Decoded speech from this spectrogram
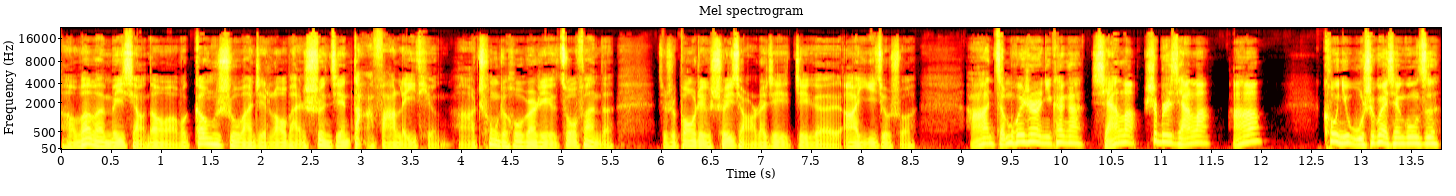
啊，万万没想到啊！我刚说完，这老板瞬间大发雷霆啊，冲着后边这个做饭的，就是包这个水饺的这这个阿姨就说：“啊，怎么回事？你看看咸了，是不是咸了？啊，扣你五十块钱工资。”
